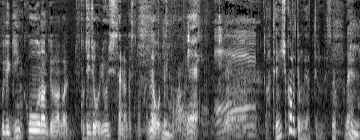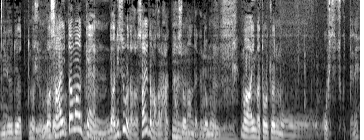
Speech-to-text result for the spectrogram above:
これで銀行なんていうのは、なんか個人情報を領収したりなんかしてますからね、大手とかがですね。よね。あ、電子カルテもやってるんですね、ここね。うん、いろいろやってますよ。まあ、埼玉県、だから理想だから埼玉から発祥なんだけども、まあ今東京にもオフィス作ってね、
